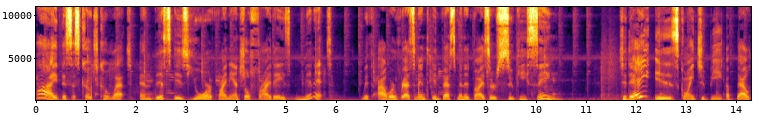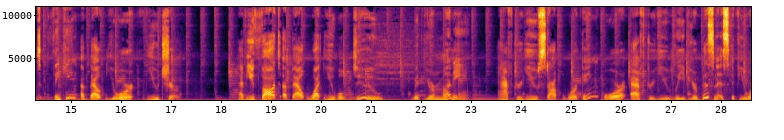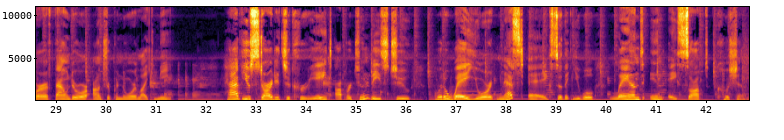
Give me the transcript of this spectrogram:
Hi, this is Coach Colette, and this is your Financial Fridays Minute with our resident investment advisor, Suki Singh. Today is going to be about thinking about your future. Have you thought about what you will do with your money after you stop working or after you leave your business if you are a founder or entrepreneur like me? Have you started to create opportunities to put away your nest egg so that you will land in a soft cushion?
